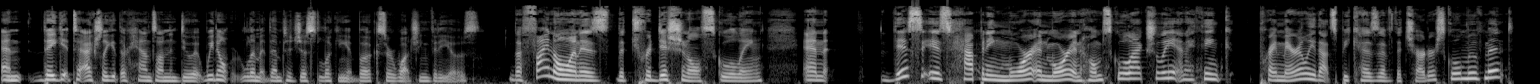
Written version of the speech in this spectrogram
And they get to actually get their hands on and do it. We don't limit them to just looking at books or watching videos. The final one is the traditional schooling. And this is happening more and more in homeschool, actually. And I think primarily that's because of the charter school movement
